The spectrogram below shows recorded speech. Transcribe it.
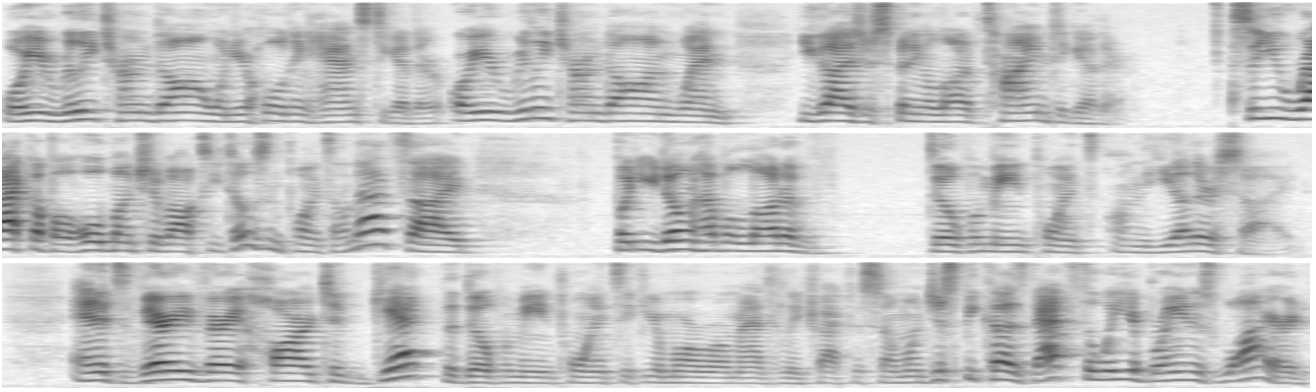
Or you're really turned on when you're holding hands together. Or you're really turned on when you guys are spending a lot of time together. So you rack up a whole bunch of oxytocin points on that side, but you don't have a lot of dopamine points on the other side. And it's very, very hard to get the dopamine points if you're more romantically attracted to someone, just because that's the way your brain is wired.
